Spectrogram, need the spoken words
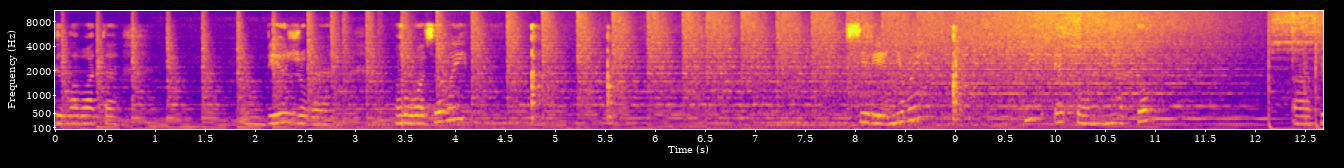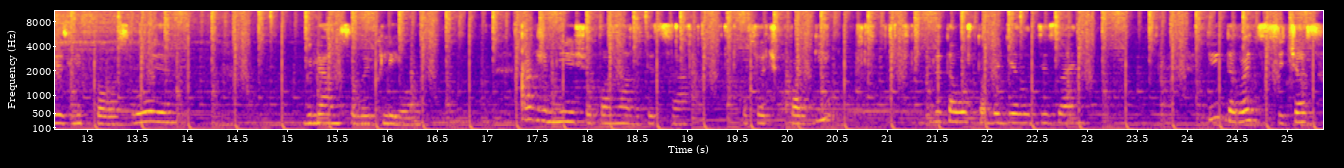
беловато-бежевая, розовый, сиреневый. И это у меня топ а, без липкого слоя глянцевый Клео. Также мне еще понадобится кусочек фольги для того, чтобы делать дизайн. И давайте сейчас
